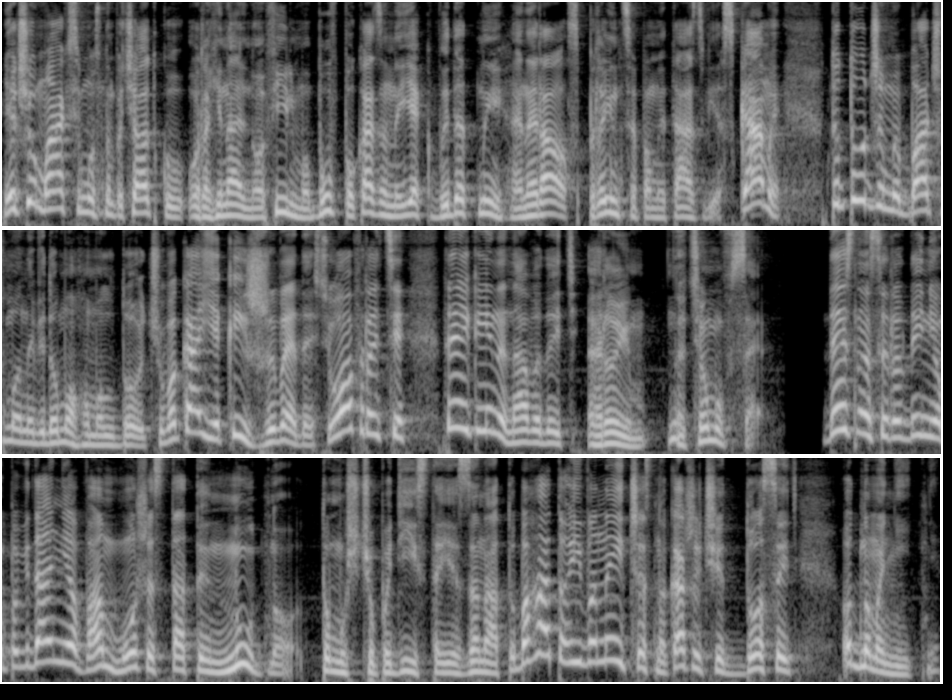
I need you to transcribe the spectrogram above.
Якщо Максимус на початку оригінального фільму був показаний як видатний генерал з принципами та зв'язками, то тут же ми бачимо невідомого молодого чувака, який живе десь у Африці та який ненавидить Рим. На цьому все. Десь на середині оповідання вам може стати нудно, тому що подій стає занадто багато, і вони, чесно кажучи, досить одноманітні.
